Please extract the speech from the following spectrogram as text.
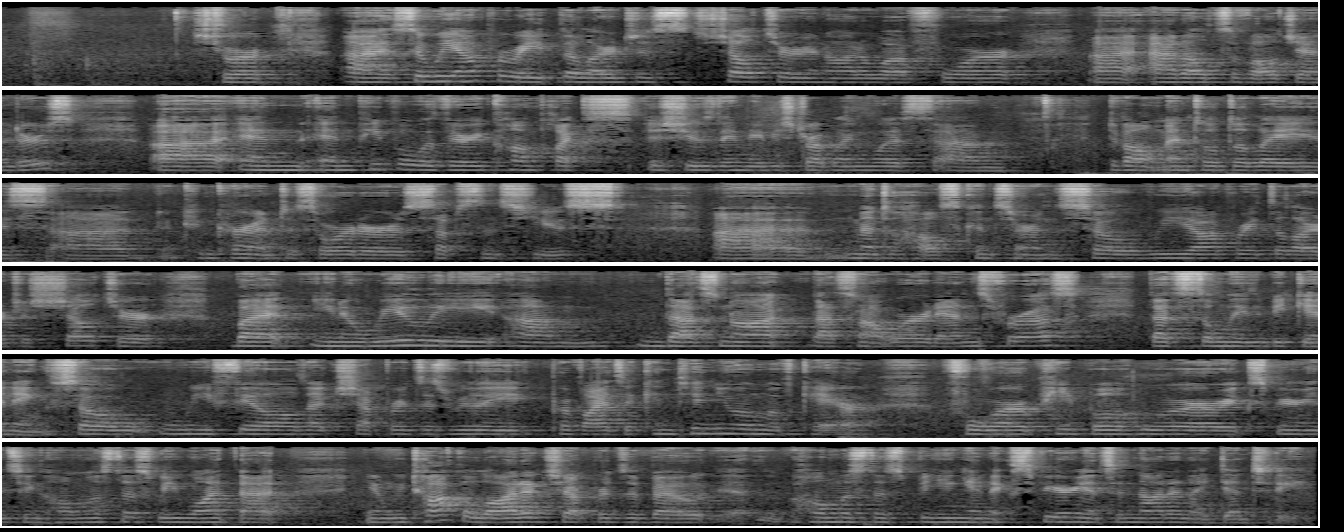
Sure. Uh, so we operate the largest shelter in Ottawa for uh, adults of all genders uh, and and people with very complex issues. They may be struggling with. Um, developmental delays, uh, concurrent disorders, substance use, uh, mental health concerns. So we operate the largest shelter, but you know, really, um, that's not that's not where it ends for us. That's only the beginning. So we feel that Shepherds is really provides a continuum of care for people who are experiencing homelessness. We want that. and we talk a lot at Shepherds about homelessness being an experience and not an identity.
